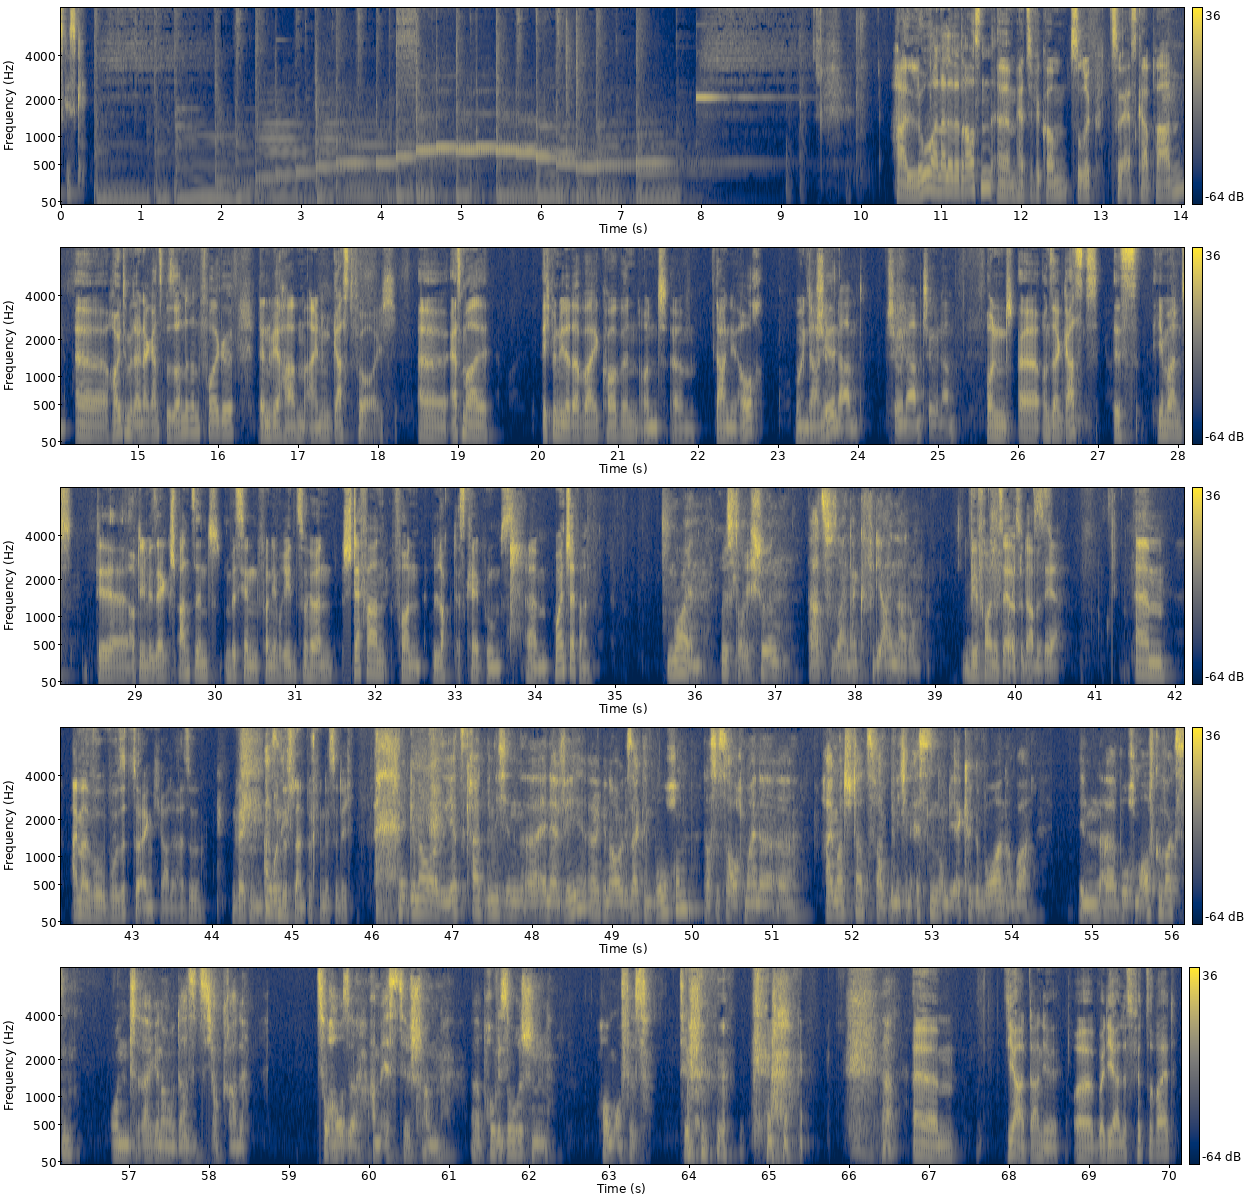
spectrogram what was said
Hallo an alle da draußen. Ähm, herzlich willkommen zurück zu Eskapaden. Äh, heute mit einer ganz besonderen Folge, denn wir haben einen Gast für euch. Äh, erstmal, ich bin wieder dabei, Corvin und ähm, Daniel auch. Moin Daniel. Schönen Abend. Schönen Abend, schönen Abend. Und äh, unser Gast ist jemand, der, auf den wir sehr gespannt sind, ein bisschen von dem Reden zu hören. Stefan von Locked Escape Rooms. Ähm, moin Stefan. Moin, grüßt euch. Schön da zu sein. Danke für die Einladung. Wir freuen uns sehr, dass du da bist. Sehr. Ähm, einmal, wo, wo sitzt du eigentlich gerade? Also in welchem also Bundesland ich, befindest du dich? genau, also jetzt gerade bin ich in äh, NRW, äh, genauer gesagt in Bochum. Das ist auch meine äh, Heimatstadt. Zwar bin ich in Essen um die Ecke geboren, aber in äh, Bochum aufgewachsen. Und äh, genau, da sitze ich auch gerade zu Hause am Esstisch, am äh, provisorischen Homeoffice-Tisch. ja. Ähm, ja, Daniel, äh, bei dir alles fit soweit?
